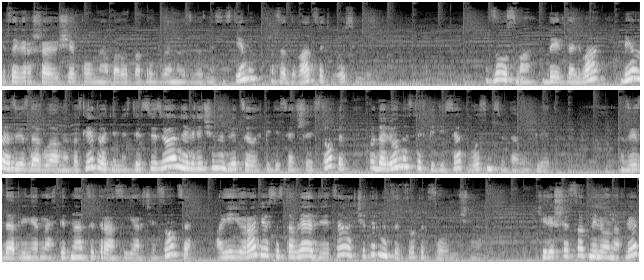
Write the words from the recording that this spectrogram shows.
и совершающая полный оборот вокруг двойной звездной системы за 28 лет. Зосма дельта льва – белая звезда главной последовательности с визуальной величиной 2,56 и удаленностью в 58 световых лет. Звезда примерно в 15 раз ярче Солнца, а ее радиус составляет 2,14 солнечного. Через 600 миллионов лет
